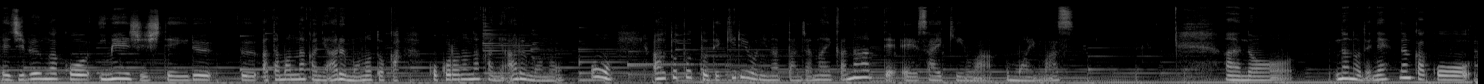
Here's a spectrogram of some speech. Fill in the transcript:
え自分がこうイメージしている頭の中にあるものとか心の中にあるものをアウトプットできるようになったんじゃないかなって、え、最近は思います。あのなのでねなんかこう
